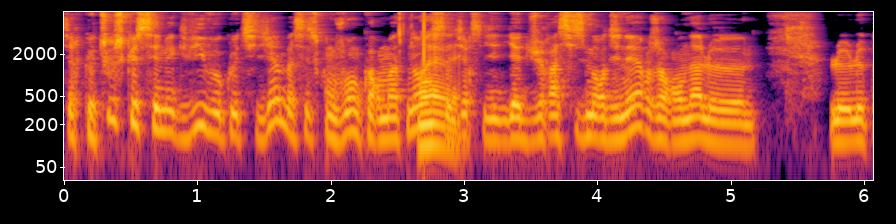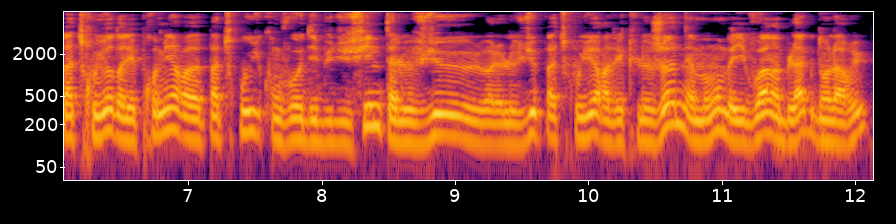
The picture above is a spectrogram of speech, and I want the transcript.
C'est-à-dire que tout ce que ces mecs vivent au quotidien, bah, c'est ce qu'on voit encore maintenant. C'est-à-dire qu'il y a du racisme ordinaire, genre on a le le, le patrouilleur dans les premières euh, patrouilles qu'on voit au début du film, t'as le vieux voilà, le vieux patrouilleur avec le jeune. Et à un moment, bah, il voit un black dans la rue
